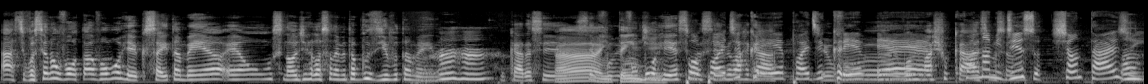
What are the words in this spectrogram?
ah, se você não voltar, eu vou morrer. Que isso aí também é, é um sinal de relacionamento abusivo também, né? O cara se. Ah, se eu vou- eu entendi. vou morrer se Pô, você me pode largar. crer, pode Eu crer. Vou, é... eu vou me machucar. Qual o nome disso? Chantagem.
